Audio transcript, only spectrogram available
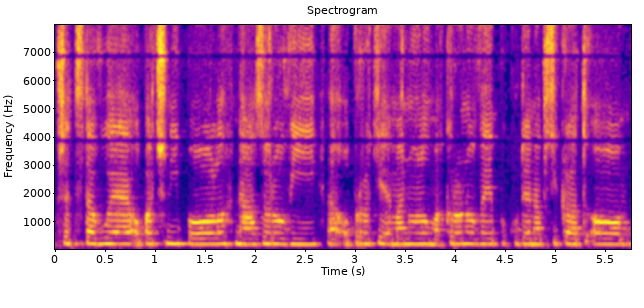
představuje opačný pol názorový oproti Emmanuelu Macronovi, pokud je například o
